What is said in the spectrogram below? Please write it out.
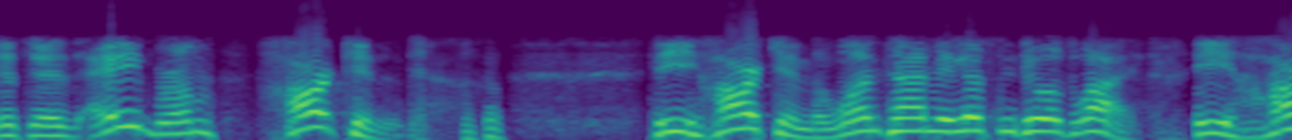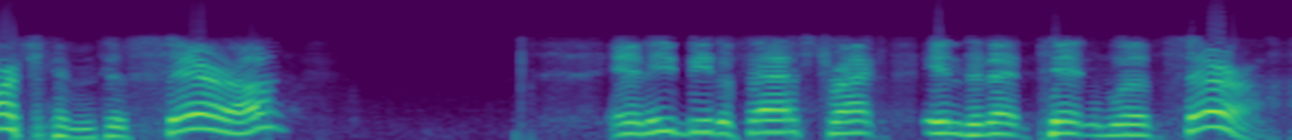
It says Abram hearkened. he hearkened. The one time he listened to his wife, he hearkened to Sarah and he'd be the fast track into that tent with Sarah,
